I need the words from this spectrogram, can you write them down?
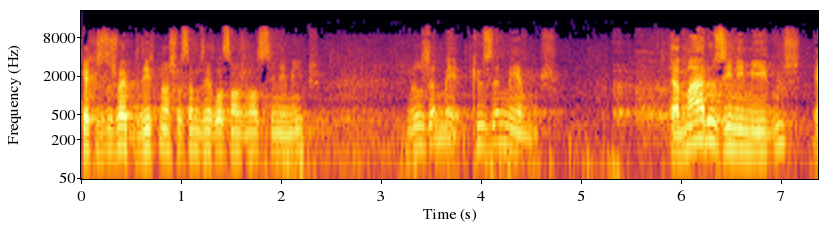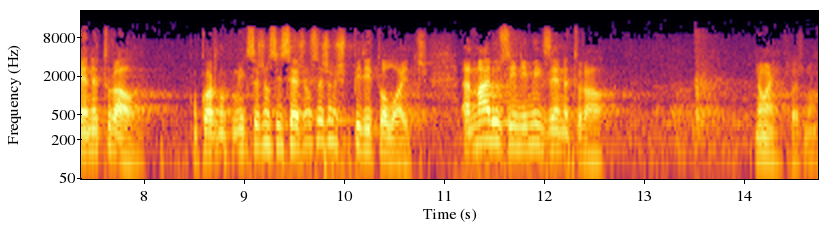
Que é que Jesus vai pedir que nós façamos em relação aos nossos inimigos? Que os amemos. Amar os inimigos é natural. Concordam comigo? Sejam sinceros, não sejam espiritualoides. Amar os inimigos é natural. Não é? Pois não.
